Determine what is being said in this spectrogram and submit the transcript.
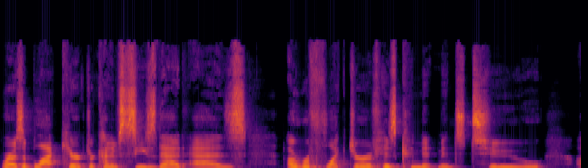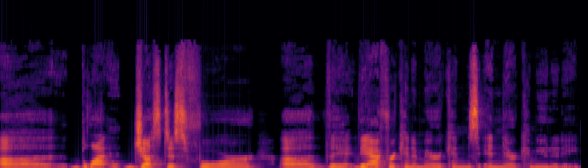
whereas a black character kind of sees that as a reflector of his commitment to uh, black justice for uh, the the African Americans in their community.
